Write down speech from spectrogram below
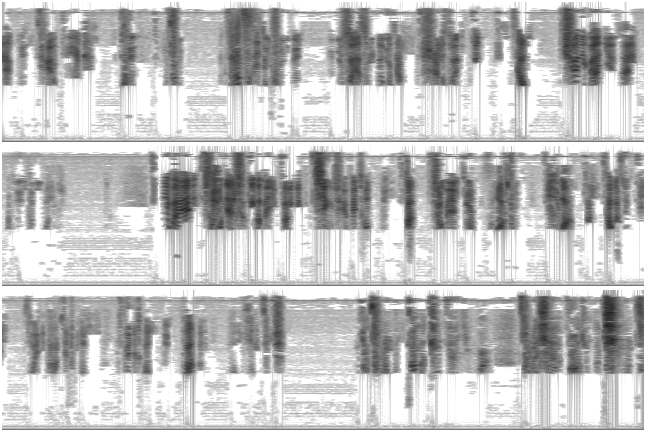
那个去工地刻骨术，他自己就说过，五岁送六甲，十岁定江，屈女原因为过度文艺。因为少年时代的李飞兴趣非常广泛，涉猎各种杂术，包揽百家酒店，所以他接触了非常广泛的文化知识。除了能干的经典以外，就那些儿童的启蒙。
